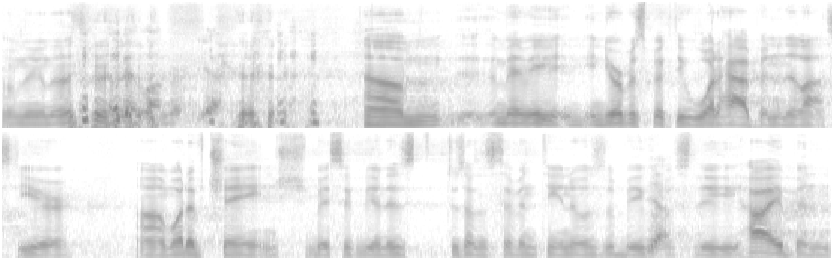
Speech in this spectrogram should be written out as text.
something like that. A bit longer, yeah. um, maybe in, in, your perspective, what happened in the last year? Um, what have changed? Basically, in this 2017, it was a big, yeah. obviously, hype, and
